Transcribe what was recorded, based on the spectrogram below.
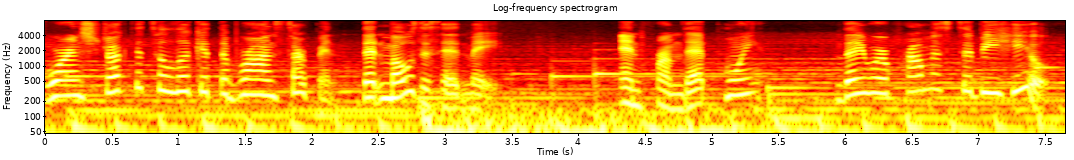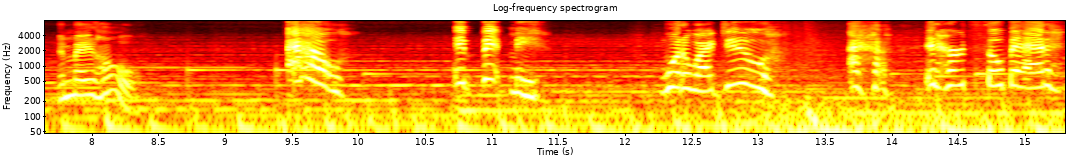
were instructed to look at the bronze serpent that Moses had made. And from that point, they were promised to be healed and made whole. Ow! It bit me. What do I do? it hurts so bad.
